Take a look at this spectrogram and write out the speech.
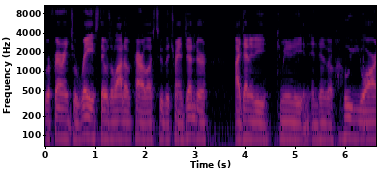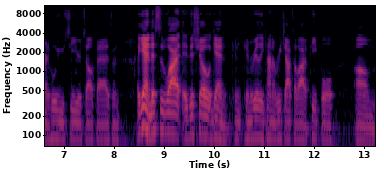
referring to race, there was a lot of parallels to the transgender identity community in, in terms of who you are and who you see yourself as. And again, this is why this show again can can really kind of reach out to a lot of people um,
